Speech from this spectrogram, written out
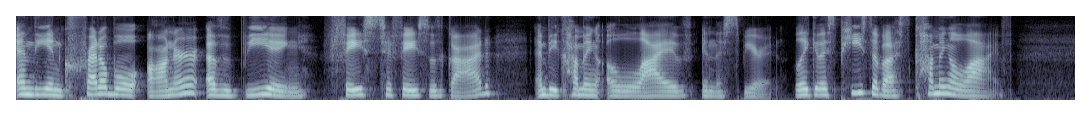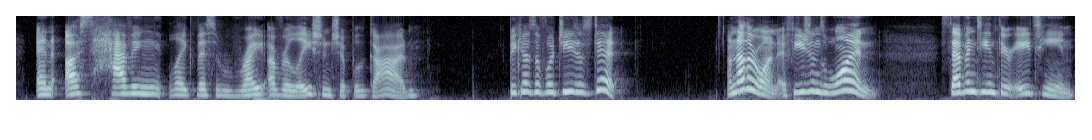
and the incredible honor of being face to face with God and becoming alive in the spirit. Like this piece of us coming alive and us having like this right of relationship with God because of what Jesus did. Another one, Ephesians 1 17 through 18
